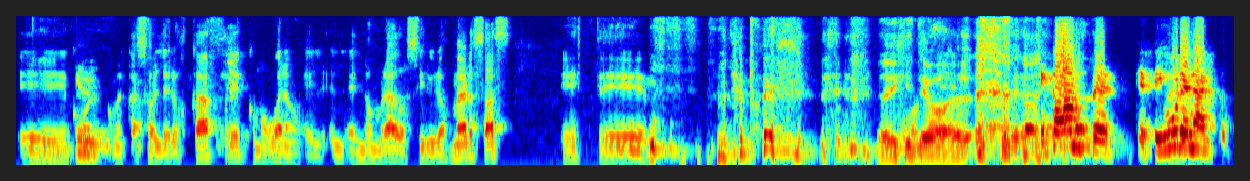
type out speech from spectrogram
eh, Mm. como, el, como el caso del de los Cafres, como bueno, el, el- el nombrado Ciro y los Mersas. Este, después- Lo dijiste vos. ¿eh? pero Que conste, que figure en acto.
